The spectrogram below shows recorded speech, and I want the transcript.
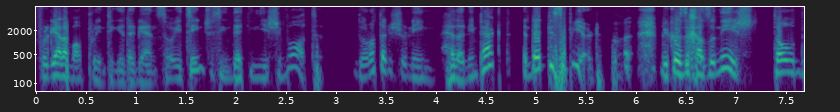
forget about printing it again. So it's interesting that in Yeshivot, the Dorot Rishonim had an impact and then disappeared because the Chazon Ish told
